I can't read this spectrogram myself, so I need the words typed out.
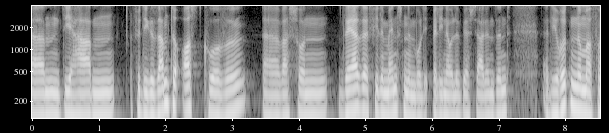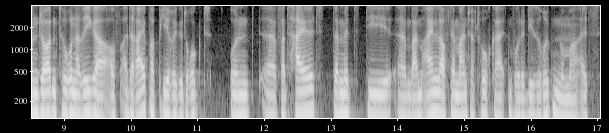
ähm, die haben für die gesamte Ostkurve äh, was schon sehr, sehr viele Menschen im Berliner Olympiastadion sind, äh, die Rückennummer von Jordan Torunariga auf A3-Papiere gedruckt und äh, verteilt, damit die äh, beim Einlauf der Mannschaft hochgehalten wurde, diese Rückennummer als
